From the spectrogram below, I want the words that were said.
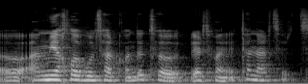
ან მიახლოებულც არ ქონდათ ერთმანეთთან არც ერთს.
